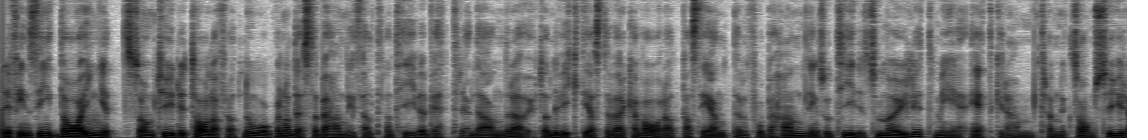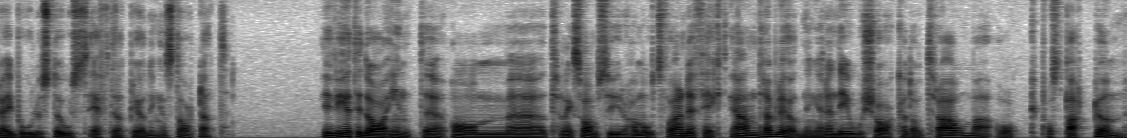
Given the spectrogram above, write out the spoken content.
Det finns idag inget som tydligt talar för att någon av dessa behandlingsalternativ är bättre än det andra utan det viktigaste verkar vara att patienten får behandling så tidigt som möjligt med 1 gram tranexamsyra i bolusdos efter att blödningen startat. Vi vet idag inte om eh, tranexamsyra har motsvarande effekt vid andra blödningar än det orsakade av trauma och postpartum.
